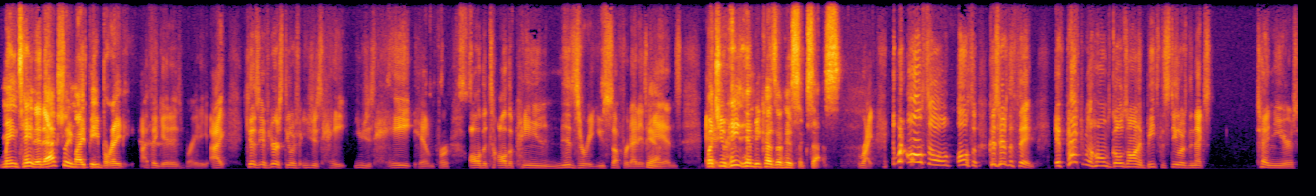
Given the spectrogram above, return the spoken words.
maintained it actually might be Brady. I think it is Brady. I because if you're a Steelers, you just hate you just hate him for all the t- all the pain and misery you suffered at his Yeah. hands. But And- you hate him because of his success. right, but also also because here's the thing: if Patrick Mahomes goes on and beats the Steelers the next ten years,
